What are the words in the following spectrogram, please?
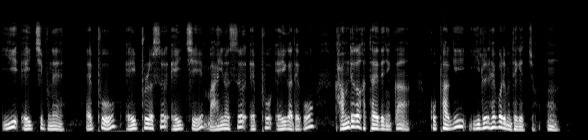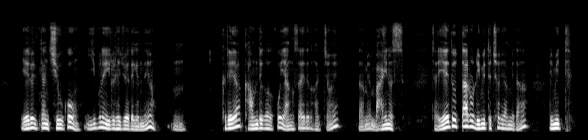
2h분의 f a 플러스 h 마이너스 f a가 되고 가운데가 같아야 되니까 곱하기 2를 해버리면 되겠죠. 어. 얘를 일단 지우고 2분의 1을 해줘야 되겠네요. 음. 그래야 가운데가 같고 양 사이드가 같죠. 그 다음에 마이너스. 자, 얘도 따로 리미트 처리합니다. 리미트 어,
